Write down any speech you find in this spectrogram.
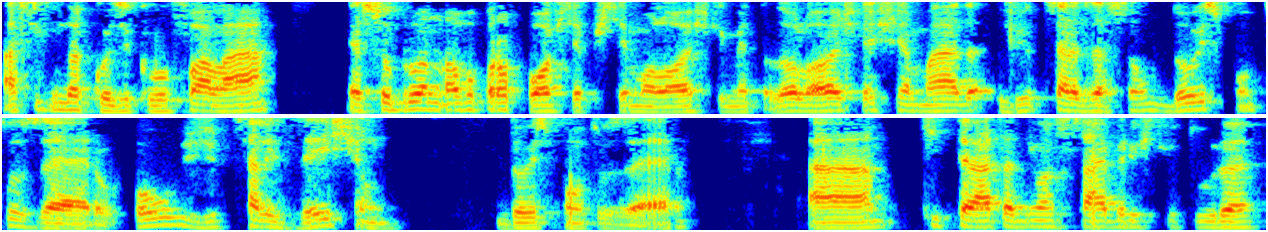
A segunda coisa que eu vou falar é sobre uma nova proposta epistemológica e metodológica chamada Judicialização 2.0 ou Judicialization 2.0, ah, que trata de uma cyberestrutura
